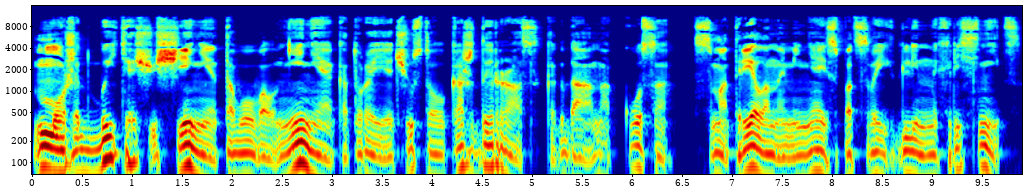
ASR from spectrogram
Может быть, ощущение того волнения, которое я чувствовал каждый раз, когда она косо смотрела на меня из-под своих длинных ресниц.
